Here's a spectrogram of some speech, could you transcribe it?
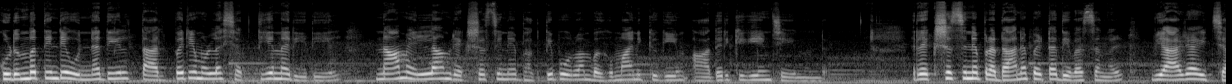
കുടുംബത്തിന്റെ ഉന്നതിയിൽ താൽപ്പര്യമുള്ള എന്ന രീതിയിൽ നാം എല്ലാം രക്ഷസിനെ ഭക്തിപൂർവം ബഹുമാനിക്കുകയും ആദരിക്കുകയും ചെയ്യുന്നുണ്ട്. രക്ഷസിന് പ്രധാനപ്പെട്ട ദിവസങ്ങൾ വ്യാഴാഴ്ച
